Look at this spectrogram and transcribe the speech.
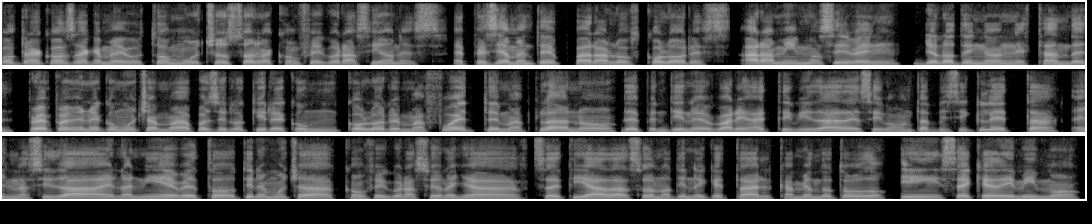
Otra cosa que me gustó mucho son las configuraciones, especialmente para los colores. Ahora mismo si ven, yo lo tengo en estándar, pero viene con muchas más, pues si lo quiere con colores más fuertes, más planos, dependiendo de varias actividades, si va a montar bicicleta, en la ciudad, en la nieve, todo, tiene muchas configuraciones ya seteadas o no tiene que estar cambiando todo y se queda ahí mismo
